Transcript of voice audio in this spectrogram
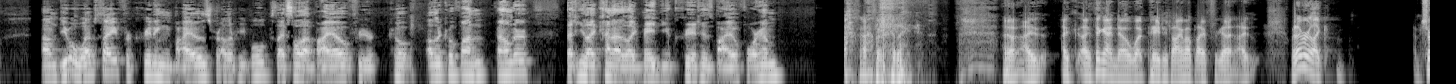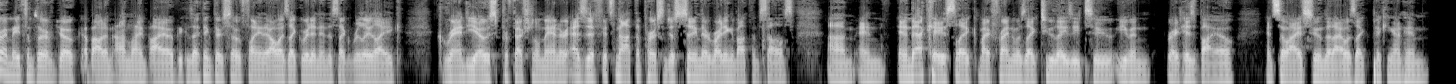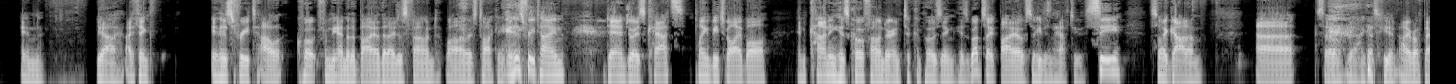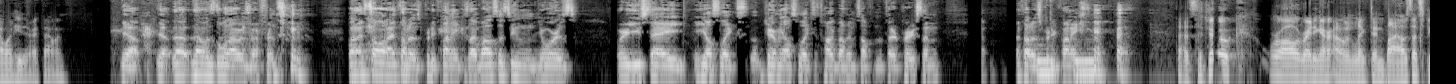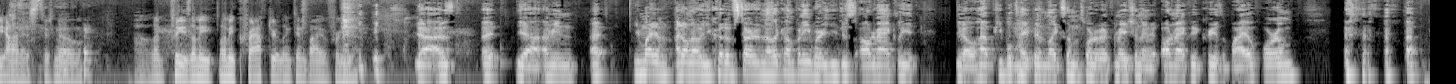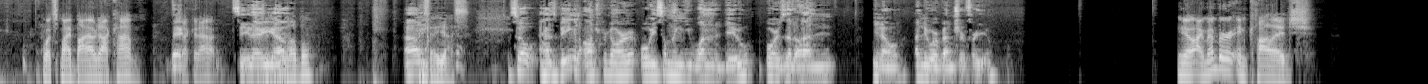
Um, do you have a website for creating bios for other people? Because I saw that bio for your co- other co-founder that he like kind of like made you create his bio for him? really? I, I I think I know what page you're talking about, but I forget. I whenever like I'm sure I made some sort of joke about an online bio because I think they're so funny. They're always like written in this like really like grandiose professional manner, as if it's not the person just sitting there writing about themselves. Um, and, and in that case, like my friend was like too lazy to even write his bio, and so I assumed that I was like picking on him in yeah, I think in his free time, I'll quote from the end of the bio that I just found while I was talking. In his free time, Dan enjoys cats, playing beach volleyball, and conning his co-founder into composing his website bio so he doesn't have to. See, so I got him. Uh, so yeah, I guess he didn't. I wrote that one. He didn't write that one. Yeah, yeah, that, that was the one I was referencing. when I saw it, I thought it was pretty funny because I've also seen yours where you say he also likes Jeremy also likes to talk about himself in the third person I thought it was pretty funny. That's the joke. We're all writing our own LinkedIn bios. Let's be honest. There's no. Oh, let, please let me let me craft your LinkedIn bio for you. yeah, I was. Uh, yeah, I mean, uh, you might have. I don't know. You could have started another company where you just automatically, you know, have people type in like some sort of information and it automatically creates a bio for them. What's my bio.com? There. Check it out. See, there Is you go. Available? Um, I say yes. So, has being an entrepreneur always something you wanted to do, or is it a, you know, a newer venture for you? You know, I remember in college,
